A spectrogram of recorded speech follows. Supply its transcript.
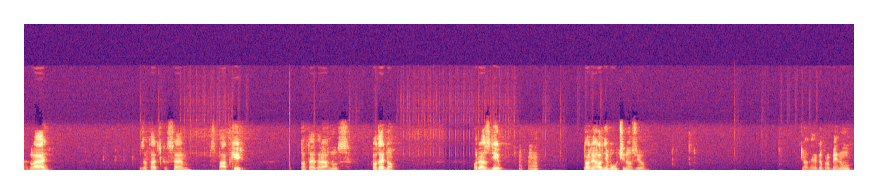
Takhle. Zatáčka sem. Zpátky. No to je teda hnus. No to je jedno. Odrazdi. No jde hlavně o účinnost, jo. Já teď takhle proběhnu.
